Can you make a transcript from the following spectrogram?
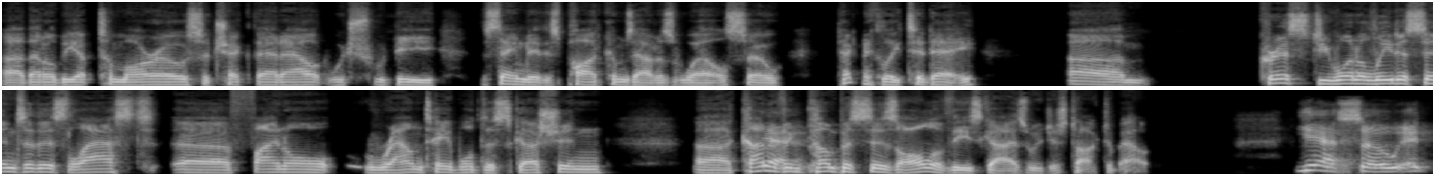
Uh, that'll be up tomorrow, so check that out, which would be the same day this pod comes out as well. So technically today. Um, Chris, do you want to lead us into this last uh, final roundtable discussion? Uh, kind yeah. of encompasses all of these guys we just talked about. Yeah, so it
